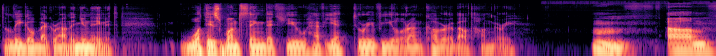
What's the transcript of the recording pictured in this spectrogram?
the legal background, and you name it. What is one thing that you have yet to reveal or uncover about Hungary? Hmm. Um,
